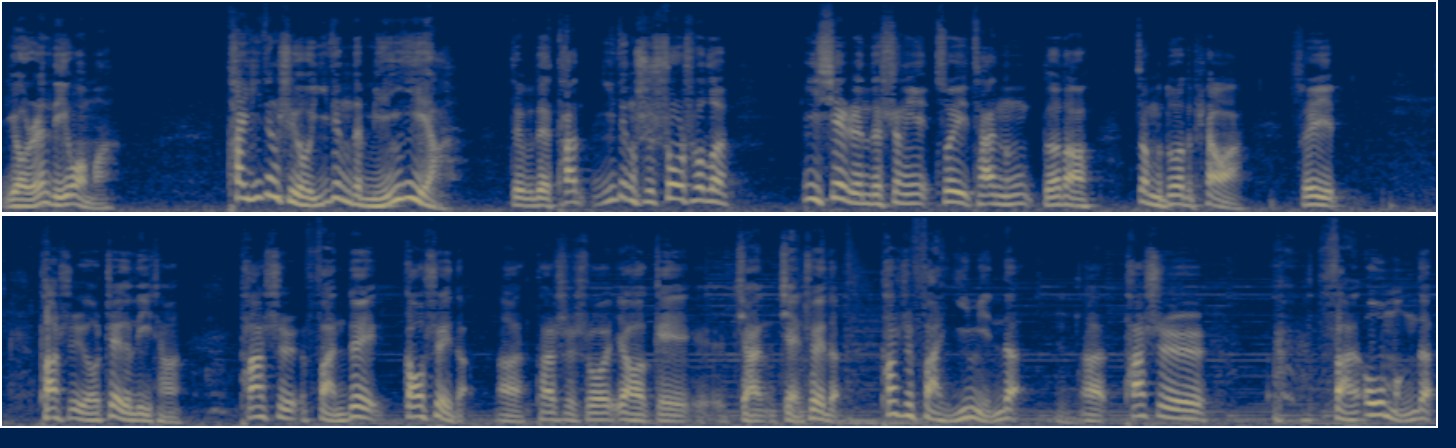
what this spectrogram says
有人理我吗？他一定是有一定的民意啊，对不对？他一定是说出了一些人的声音，所以才能得到这么多的票啊。所以他是有这个立场，他是反对高税的啊，他是说要给减减税的，他是反移民的啊，他是反欧盟的。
